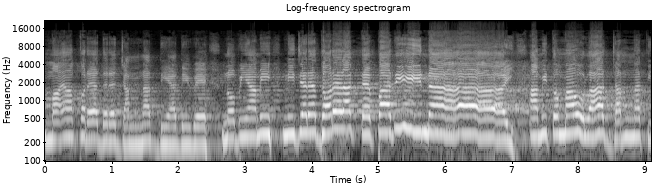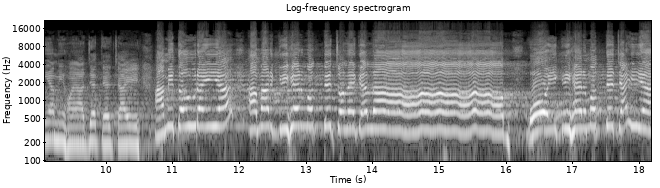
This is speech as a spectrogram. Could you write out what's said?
মায়া করে এদের জান্নাত দিয়া দিবে। নবী, আমি নিজেরে ধরে রাখতে পারি নাই। আমি তো মাওলার জান্নাতি আমি হয়ে যেতে চাই। আমি দৌড়াইয়া আমার গৃহের মধ্যে চলে গেলাম। ওই গৃহের মধ্যে যাইয়া,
